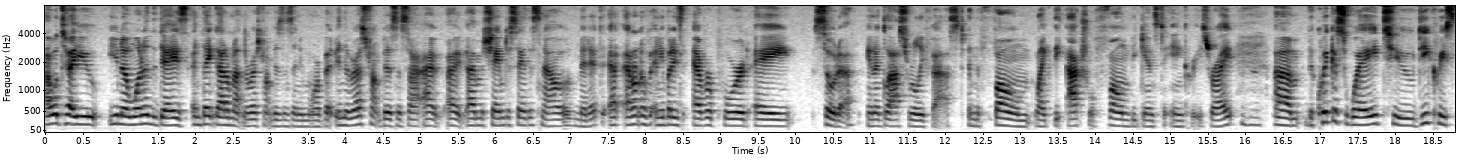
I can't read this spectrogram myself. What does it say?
I will tell you, you know, one of the days, and thank God I'm not in the restaurant business anymore, but in the restaurant business, I, I, I I'm ashamed to say this now, I'll admit it. I, I don't know if anybody's ever poured a soda in a glass really fast and the foam, like the actual foam begins to increase, right? Um, the quickest way to decrease,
